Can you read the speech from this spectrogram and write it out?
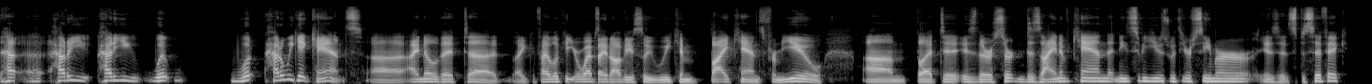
how, how do you how do you what what how do we get cans uh, i know that uh, like if i look at your website obviously we can buy cans from you um, but uh, is there a certain design of can that needs to be used with your seamer is it specific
